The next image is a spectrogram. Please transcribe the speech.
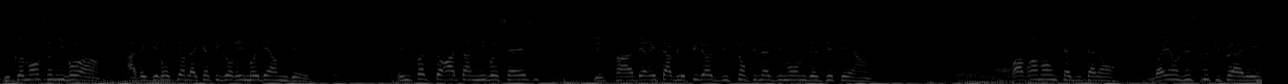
Tu commences au niveau 1, avec des voitures de la catégorie moderne D. Une fois que tu auras atteint le niveau 16, tu seras un véritable pilote du championnat du monde de GT1. Je crois vraiment que tu as du talent. Voyons jusqu'où tu peux aller.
